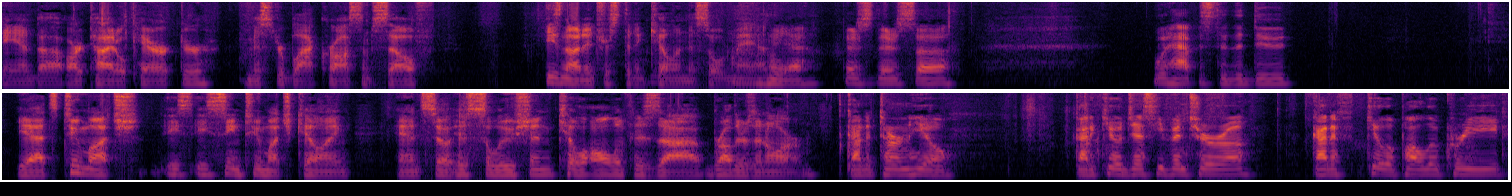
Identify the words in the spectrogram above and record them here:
and uh, our title character mr black cross himself he's not interested in killing this old man Yeah. There's there's uh. What happens to the dude? yeah it's too much he's, he's seen too much killing and so his solution kill all of his uh, brothers in arm Got to turn heel. Got to kill Jesse Ventura. Got to f- kill Apollo Creed.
